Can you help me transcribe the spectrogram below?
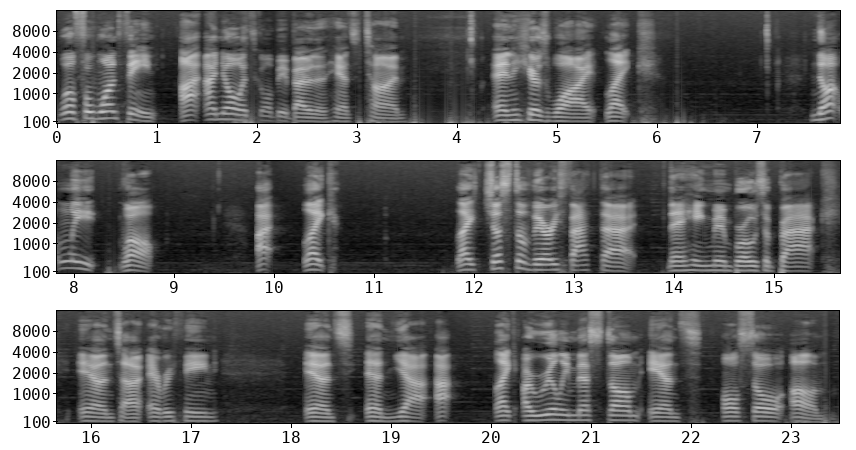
Well for one thing, I, I know it's gonna be better than Hands of Time. And here's why. Like not only well I like like just the very fact that the Hageman Bros are back and uh, everything and and yeah I like I really missed them and also um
